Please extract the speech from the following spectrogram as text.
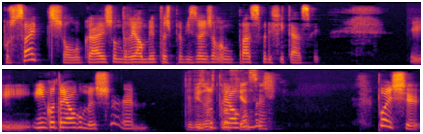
por sites ou locais onde realmente as previsões a longo prazo se verificassem. E, e encontrei algumas. Previsões de encontrei confiança? algumas. Pois, eh,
